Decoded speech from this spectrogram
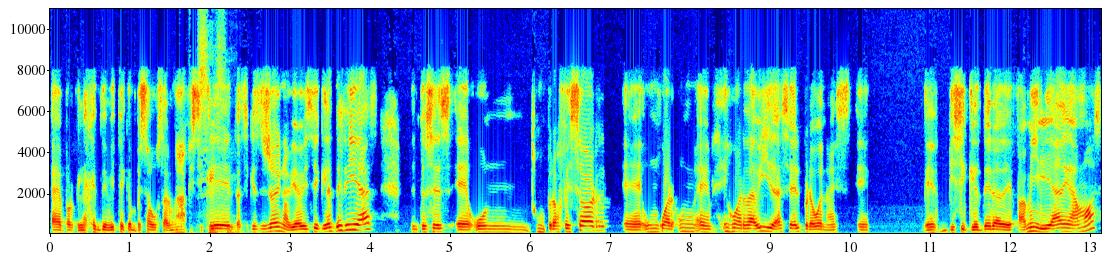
eh, porque la gente viste que empezó a usar más bicicletas y qué sé yo, y no había bicicleterías. Entonces, eh, un, profesor, un, un es guardavidas él, pero bueno, es es bicicletero de familia, digamos,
